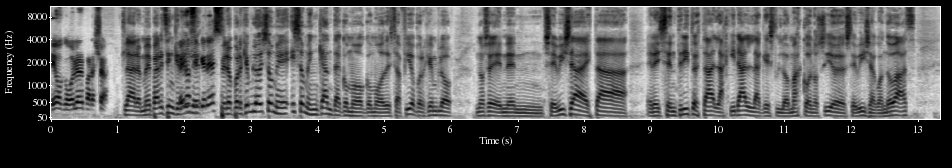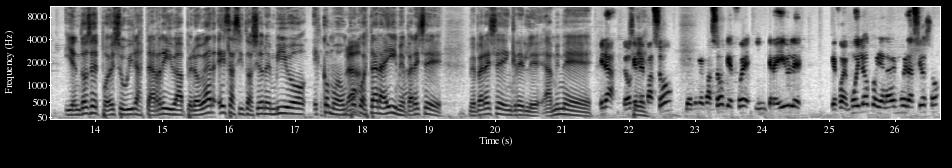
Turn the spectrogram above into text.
tengo que volver para allá. Claro, me parece increíble. Pero si querés- Pero, por ejemplo, eso me, eso me encanta como, como desafío. Por ejemplo, no sé, en, en Sevilla está, en el centrito está la Giralda, que es lo más conocido de Sevilla cuando vas. Y entonces podés subir hasta arriba, pero ver esa situación en vivo es como un poco estar ahí, me parece, me parece increíble. A mí me. Mirá, lo que me pasó, lo que me pasó que fue increíble, que fue muy loco y a la vez muy gracioso,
